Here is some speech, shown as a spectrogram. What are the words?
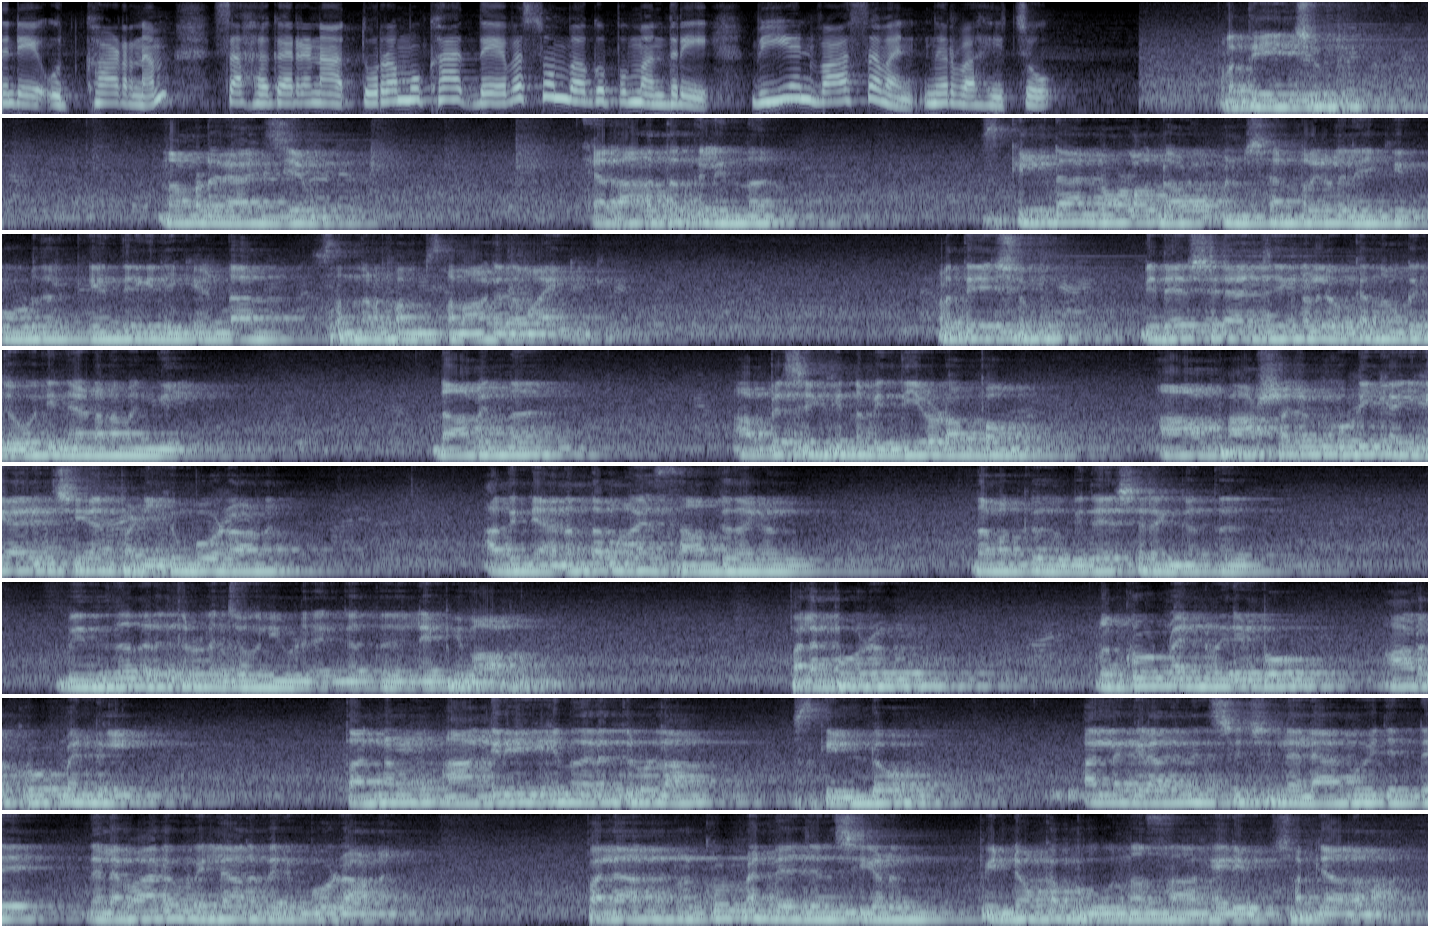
ആരംഭിച്ചതിന്റെ ഉദ്ഘാടനം സഹകരണ തുറമുഖ ദേവസ്വം വകുപ്പ് മന്ത്രി വി എൻ വാസവൻ നിർവഹിച്ചു. നമ്മുടെ രാജ്യം യഥാർത്ഥത്തിൽ ഇന്ന് സ്കിൽഡ് ആൻഡ് നോളജ് ഡെവലപ്മെന്റ് സെന്ററുകളിലേക്ക് കൂടുതൽ കേന്ദ്രീകരിക്കേണ്ട സന്ദർഭം സമാഗതമായിരിക്കും. പ്രത്യേകിച്ചും വിദേശ രാജ്യങ്ങളിലൊക്കെ നമുക്ക് ജോലി നേടണമെങ്കിൽ നാം ഇന്ന് അഭ്യസിക്കുന്ന വിദ്യയോടൊപ്പം ആ ഭാഷകൾ കൂടി കൈകാര്യം ചെയ്യാൻ പഠിക്കുമ്പോഴാണ് അതിന്റെ അനന്തമായ സാധ്യതകൾ നമുക്ക് വിദേശ രംഗത്ത് വിവിധ തരത്തിലുള്ള ജോലിയുടെ രംഗത്ത് ലഭ്യമാകും പലപ്പോഴും റിക്രൂട്ട്മെന്റ് വരുമ്പോൾ ആ റിക്രൂട്ട്മെന്റിൽ തങ്ങൾ ആഗ്രഹിക്കുന്ന തരത്തിലുള്ള സ്കിൽഡോ അല്ലെങ്കിൽ അതിനനുസരിച്ചുള്ള ലാംഗ്വേജിന്റെ നിലവാരവും ഇല്ലാതെ വരുമ്പോഴാണ് പല റിക്രൂട്ട്മെന്റ് ഏജൻസികളും പിന്നോക്കം പോകുന്ന സാഹചര്യം സംജാതമാണ്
